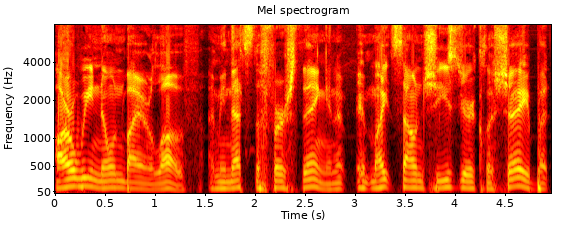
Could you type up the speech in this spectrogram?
Are we known by our love? I mean, that's the first thing. And it, it might sound cheesy or cliche, but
